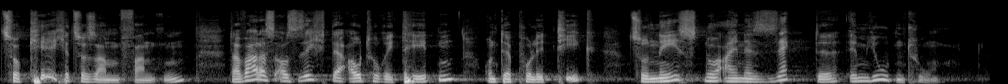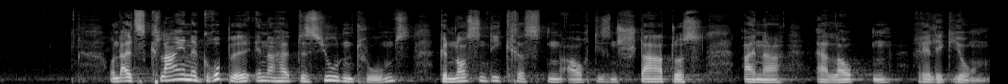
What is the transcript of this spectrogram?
zur Kirche zusammenfanden, da war das aus Sicht der Autoritäten und der Politik zunächst nur eine Sekte im Judentum. Und als kleine Gruppe innerhalb des Judentums genossen die Christen auch diesen Status einer erlaubten Religion.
